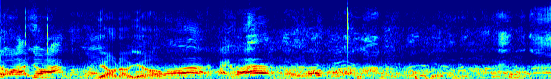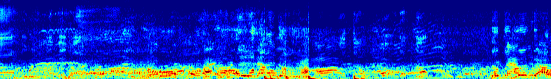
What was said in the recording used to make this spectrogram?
Vô hả? Vô hả? vô đâu vô Hay quá thấy cái gì đâu được hả cho tôi lên đầu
